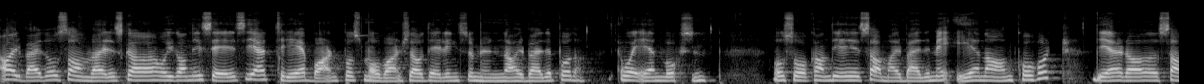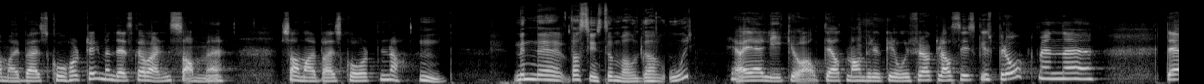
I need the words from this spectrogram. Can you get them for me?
arbeidet og samværet skal organiseres i, er tre barn på småbarnsavdeling som hun arbeider på, da. Og én voksen. Og så kan de samarbeide med en annen kohort. De er da samarbeidskohorter, men det skal være den samme samarbeidskohorten, da. Men eh, hva syns du om valget av ord? Ja, jeg liker jo alltid at man bruker ord fra klassiske språk, men eh, det,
